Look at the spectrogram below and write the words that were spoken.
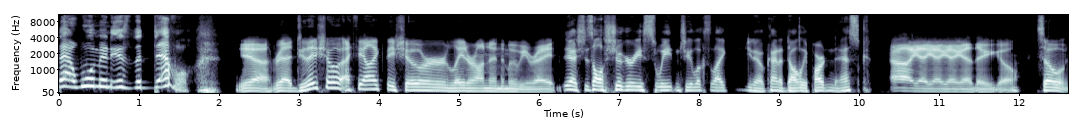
That woman is the devil. Yeah. Yeah. Do they show? I feel like they show her later on in the movie, right? yeah, she's all sugary sweet and she looks like, you know, kind of Dolly Parton esque. Oh ah, yeah, yeah, yeah, yeah. There you go. So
